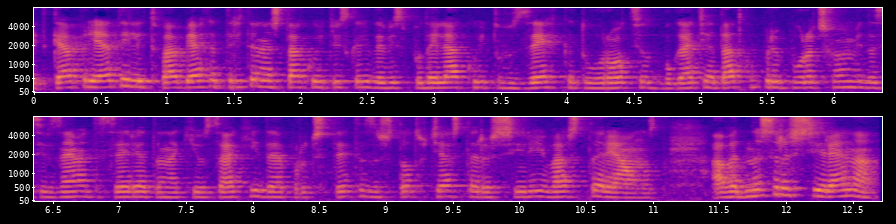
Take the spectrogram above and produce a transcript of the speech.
И така, приятели, това бяха трите неща, които исках да ви споделя, които взех като уроци от богатия татко. Препоръчвам ви да си вземете серията на Киосаки и да я прочетете, защото тя ще разшири вашата реалност. А веднъж разширена,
